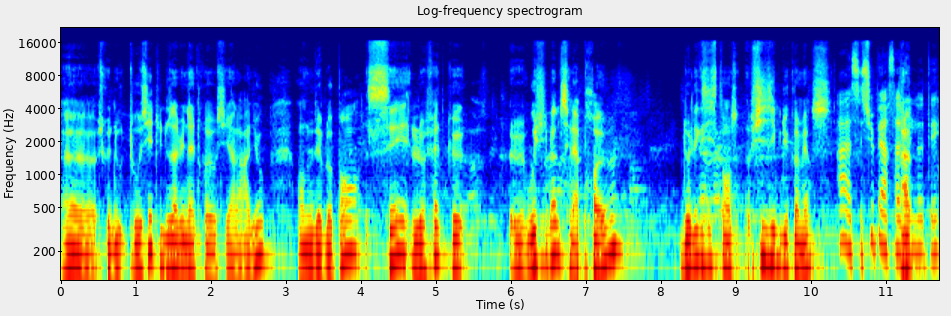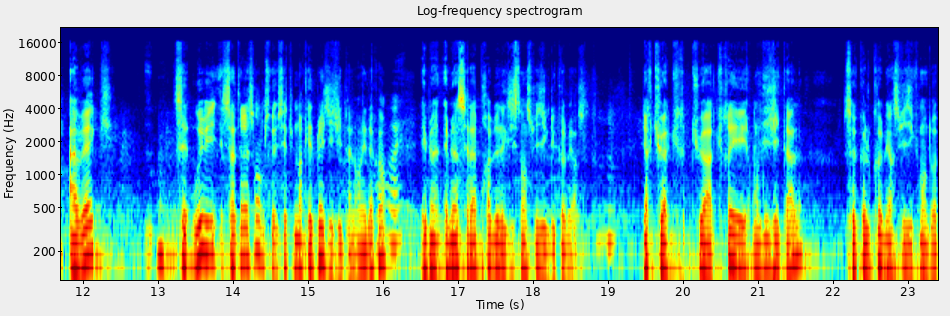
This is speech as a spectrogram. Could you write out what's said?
parce que nous, toi aussi, tu nous as vu naître aussi à la radio en nous développant, c'est le fait que euh, Wishibam, c'est la preuve de l'existence physique du commerce Ah, c'est super, ça, je Ah. vais le noter. avec. Oui, oui, c'est intéressant parce que c'est une marketplace digitale, on est d'accord Ouais. Eh bien, eh bien c'est la preuve de l'existence physique du commerce. C'est-à-dire que tu as, tu as créé en digital ce que le commerce physiquement doit,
